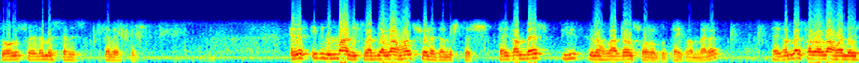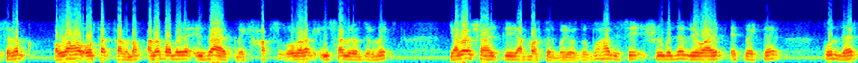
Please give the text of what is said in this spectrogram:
doğru söylemezseniz demektir. Enes İbn Malik radıyallahu anh şöyle demiştir. Peygamber büyük günahlardan soruldu peygambere. Peygamber sallallahu aleyhi ve sellem Allah'a ortak tanımak, ana babaya eza etmek, haksız olarak insan öldürmek, yalan şahitliği yapmaktır buyurdu. Bu hadisi şubeden rivayet etmekte Gunder,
